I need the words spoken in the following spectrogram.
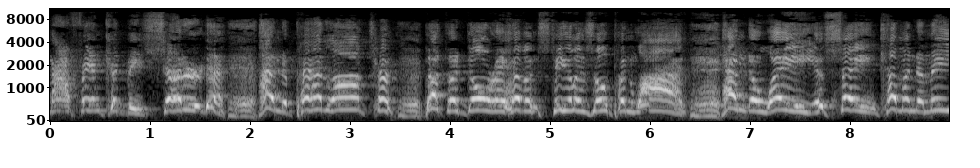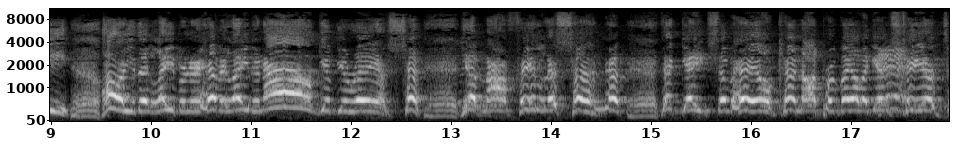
my friend, could be shuttered and padlocked, but the door of heaven still is open wide. And the way is saying, Come unto me, all you that labor and are heavy laden, I'll give you rest. Yet, my friend, listen, the gate gates of hell cannot prevail against it.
